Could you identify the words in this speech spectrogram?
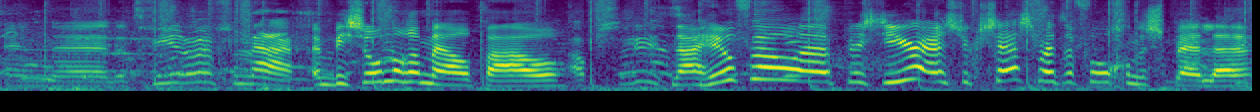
En uh, dat vieren we vandaag. Een bijzondere mijlpaal. Absoluut. Nou, heel veel uh, plezier en succes met de volgende spellen.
